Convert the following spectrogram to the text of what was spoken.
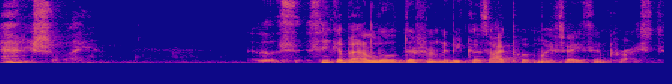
actually, think about it a little differently because I put my faith in Christ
